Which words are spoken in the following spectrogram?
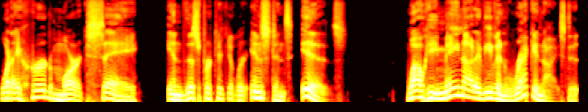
What I heard Mark say in this particular instance is While he may not have even recognized it,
